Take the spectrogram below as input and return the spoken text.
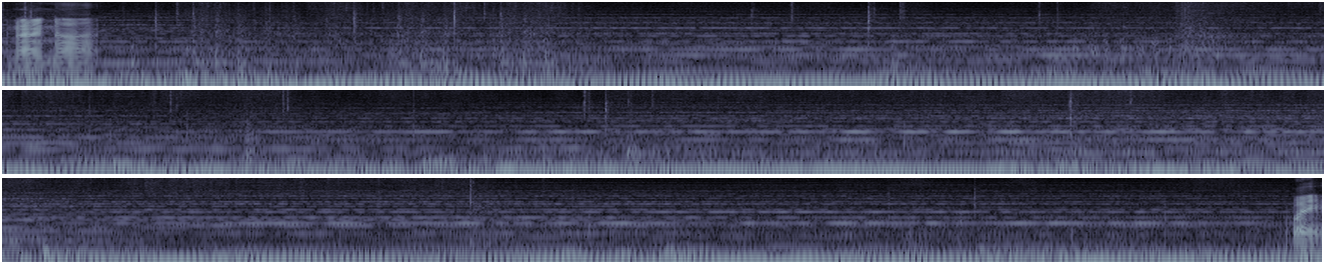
Can I not? Wait.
